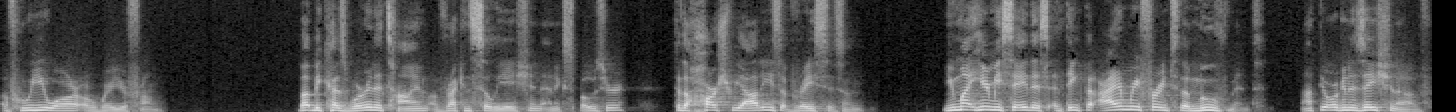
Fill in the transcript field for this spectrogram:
of who you are or where you're from. But because we're in a time of reconciliation and exposure to the harsh realities of racism, you might hear me say this and think that I am referring to the movement, not the organization of,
